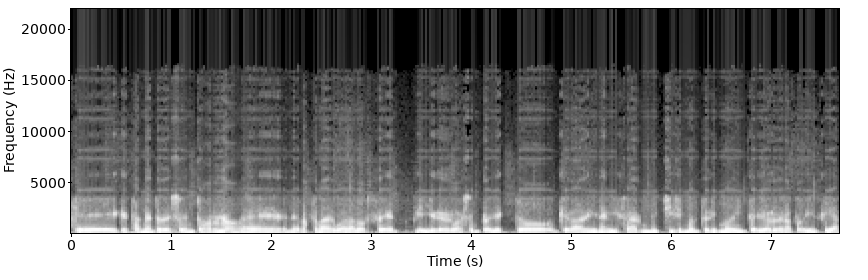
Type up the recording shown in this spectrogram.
que, que están dentro de su entorno, eh, de la zona del Guadalhorce, y yo creo que va a ser un proyecto que va a dinamizar muchísimo el turismo de interior de la provincia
